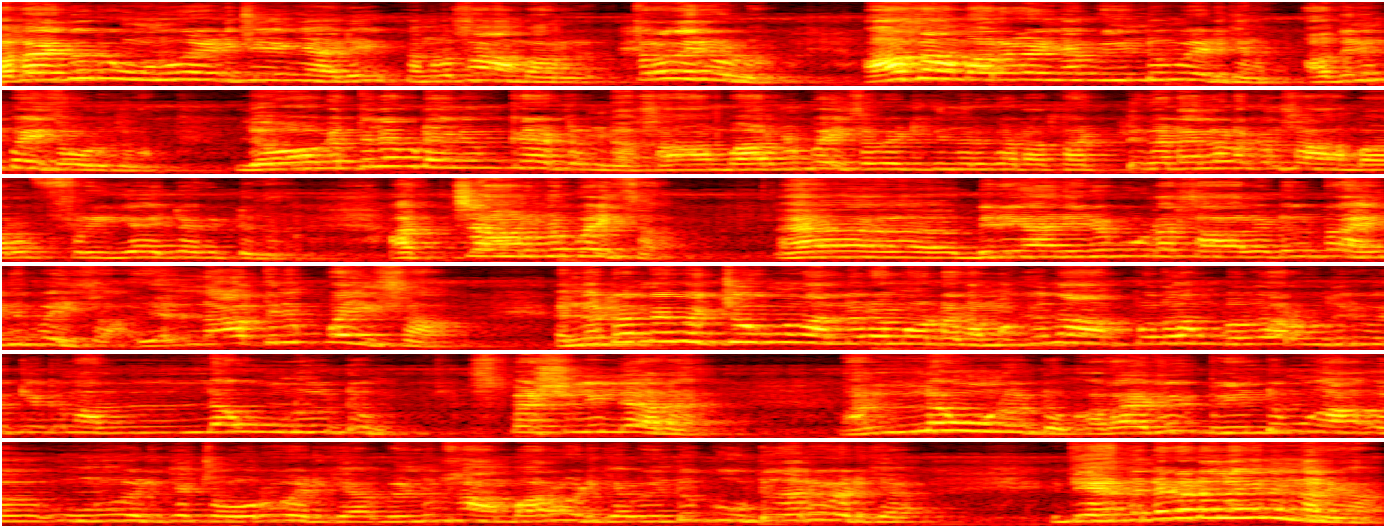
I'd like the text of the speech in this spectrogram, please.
അതായത് ഒരു ഊണ് മേടിച്ചു കഴിഞ്ഞാൽ നമ്മൾ സാമ്പാർ ഇത്ര തരുള്ളൂ ആ സാമ്പാർ കഴിഞ്ഞാൽ വീണ്ടും മേടിക്കണം. അതിനും പൈസ കൊടുക്കണം. ലോകത്തിൽ എവിടെയെങ്കിലും കേട്ടിട്ടുണ്ടോ? സാമ്പാറിന് പൈസ മേടിക്കുന്ന ഒരു കട. തട്ടുകടയിലടക്കം സാമ്പാർ ഫ്രീ ആയിട്ടാണ് കിട്ടുന്നത്. അച്ചാറിന് പൈസ. ബിരിയാണിയുടെ കൂടെ സാലഡ് അതിന് പൈസ. എല്ലാത്തിനും പൈസ. എന്നിട്ട് എന്ത് വെച്ച് നോക്കുമ്പോൾ നല്ലൊരു എമൗണ്ട് നമുക്ക് നാൽപ്പത് അമ്പത് അറുപത് രൂപയ്ക്കൊക്കെ നല്ല ഊണ് കിട്ടും. സ്പെഷ്യൽ ഇല്ലാതെ. നല്ല ഊണ് കിട്ടും. അതായത് വീണ്ടും ഊണ് മേടിക്കുക ചോറ് മേടിക്കുക വീണ്ടും സാമ്പാർ മേടിക്കുക വീണ്ടും കൂട്ടുകറി മേടിക്കുക. ഇദ്ദേഹത്തിന്റെ കടയിൽ എങ്ങനെയെന്നറിയാം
